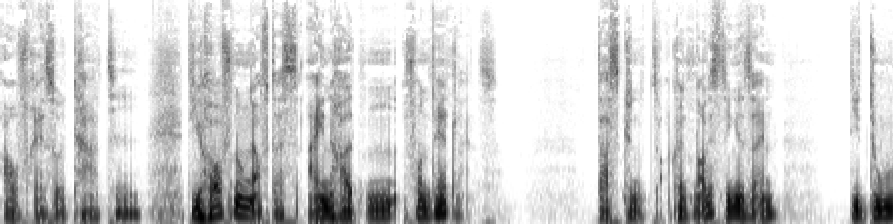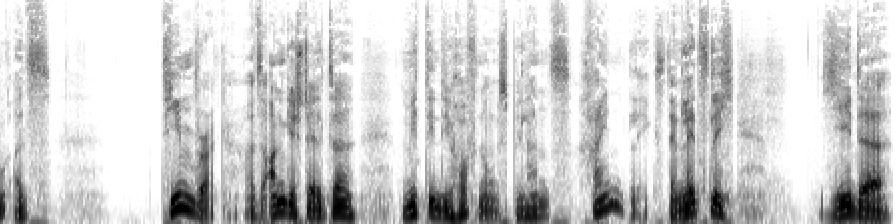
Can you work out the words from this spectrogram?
auf Resultate, die Hoffnung auf das Einhalten von Deadlines. Das könnten alles Dinge sein, die du als Teamworker, als Angestellter mit in die Hoffnungsbilanz reinlegst. Denn letztlich jeder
